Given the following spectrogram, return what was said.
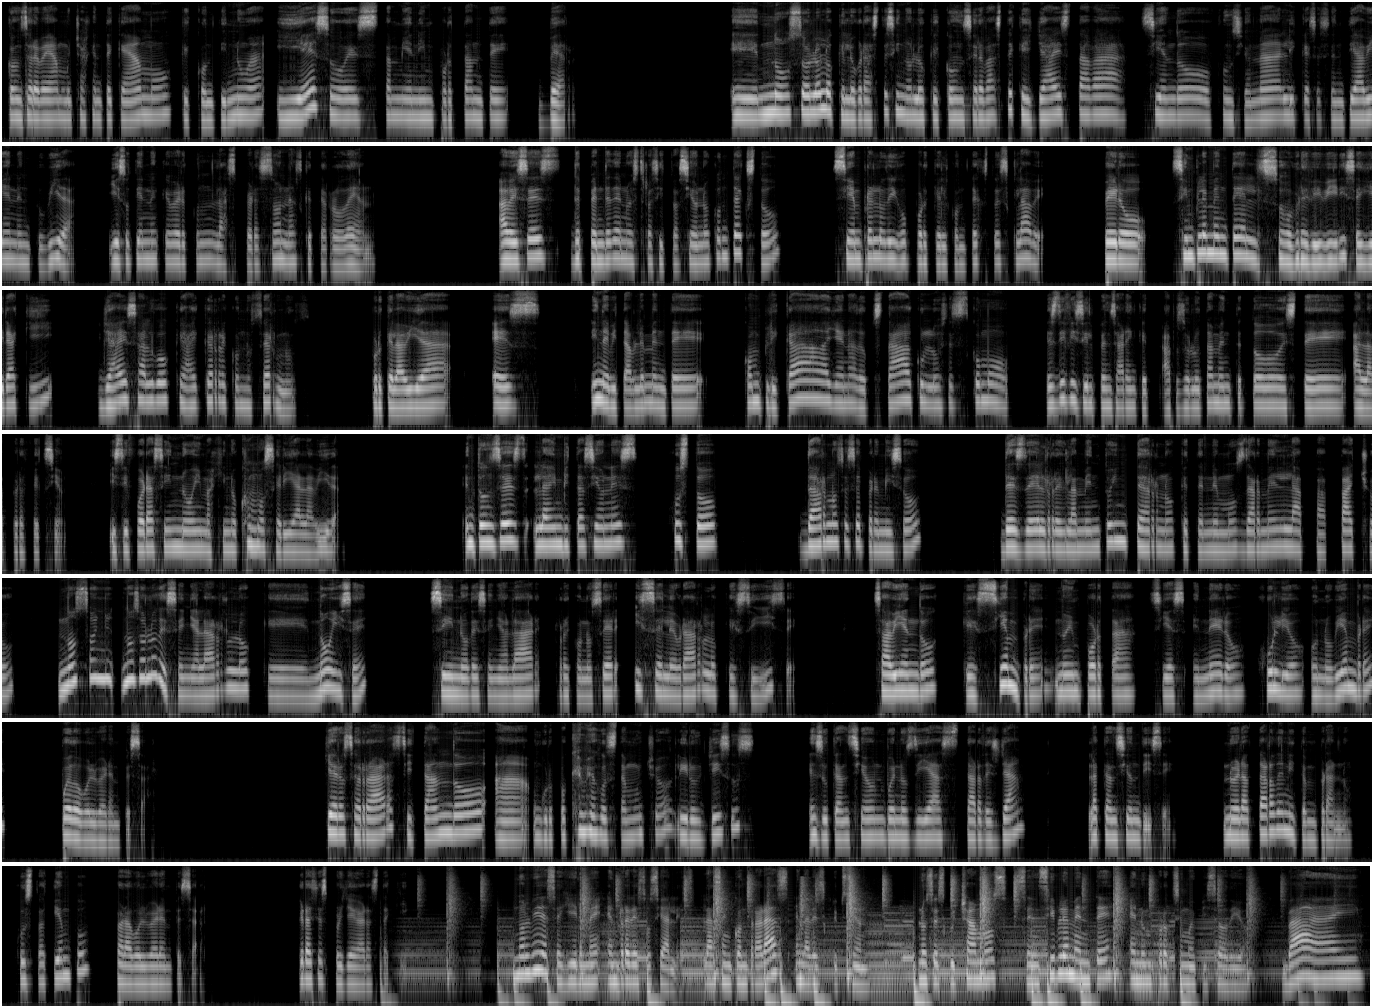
conservé a mucha gente que amo, que continúa, y eso es también importante ver. Eh, no solo lo que lograste, sino lo que conservaste que ya estaba siendo funcional y que se sentía bien en tu vida. Y eso tiene que ver con las personas que te rodean. A veces depende de nuestra situación o contexto, siempre lo digo porque el contexto es clave, pero simplemente el sobrevivir y seguir aquí ya es algo que hay que reconocernos, porque la vida es inevitablemente complicada, llena de obstáculos, es como, es difícil pensar en que absolutamente todo esté a la perfección. Y si fuera así, no imagino cómo sería la vida. Entonces, la invitación es justo darnos ese permiso desde el reglamento interno que tenemos, darme el apapacho no, no solo de señalar lo que no hice, sino de señalar, reconocer y celebrar lo que sí hice, sabiendo que siempre, no importa si es enero, julio o noviembre, puedo volver a empezar. Quiero cerrar citando a un grupo que me gusta mucho, Little Jesus, en su canción Buenos días, tardes ya. La canción dice, no era tarde ni temprano, justo a tiempo para volver a empezar. Gracias por llegar hasta aquí. No olvides seguirme en redes sociales, las encontrarás en la descripción. Nos escuchamos sensiblemente en un próximo episodio. Bye.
